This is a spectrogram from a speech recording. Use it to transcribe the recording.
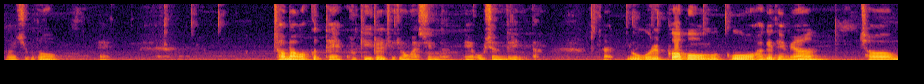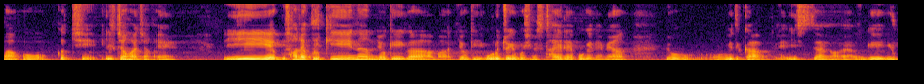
이런 식으로 처음하고 끝에 굵기를 조정할 수 있는 예, 옵션들입니다. 자, 요거를 꺼보고 하게 되면 처음하고 끝이 일정하죠. 예. 이 선의 굵기는 여기가 아마 여기 오른쪽에 보시면 스타일에 보게 되면 요 width 값 있어요. 예, 여기 6,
